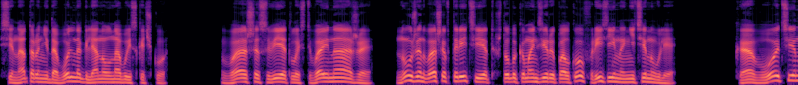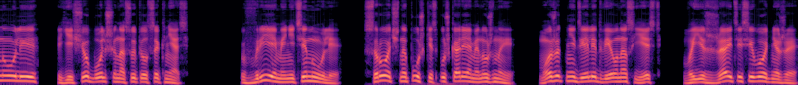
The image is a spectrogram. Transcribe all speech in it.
Сенатор недовольно глянул на выскочку. «Ваша светлость, война же! Нужен ваш авторитет, чтобы командиры полков резина не тянули». «Кого тянули?» — еще больше насупился князь. «Время не тянули. Срочно пушки с пушкарями нужны. Может, недели две у нас есть. Выезжайте сегодня же,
